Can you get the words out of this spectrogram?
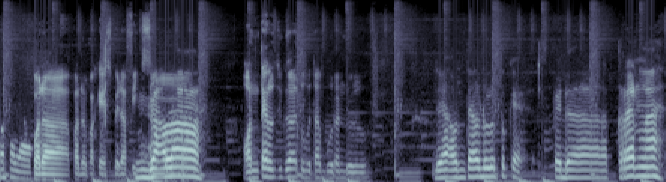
masalah. Pada pada pakai sepeda fiksi. Enggak lah. Ontel juga tuh bertaburan dulu. Dia ontel dulu tuh kayak sepeda keren lah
